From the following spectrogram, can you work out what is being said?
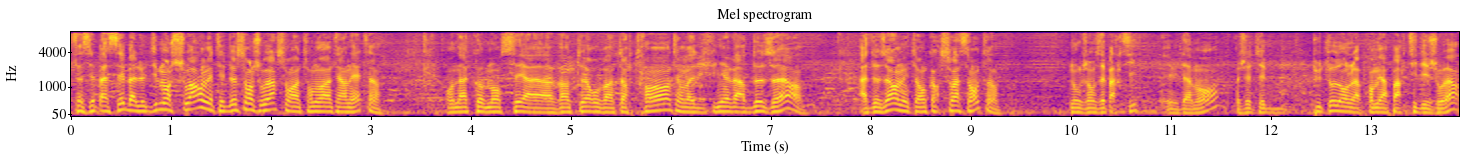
Ça s'est passé bah, le dimanche soir, on était 200 joueurs sur un tournoi internet. On a commencé à 20h ou 20h30 et on a dû finir vers 2h. À 2h, on était encore 60. Donc j'en faisais partie, évidemment. J'étais plutôt dans la première partie des joueurs.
